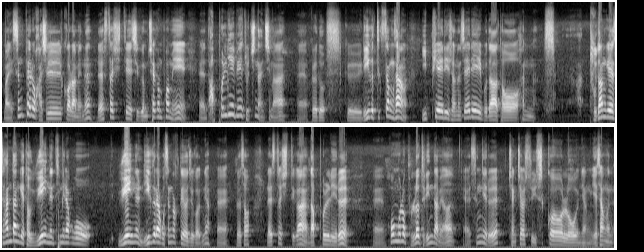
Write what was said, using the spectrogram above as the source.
만약 승패로 가실 거라면은 레스터 시티의 지금 최근 폼이 예, 나폴리에 비해 좋진 않지만 예, 그래도 그 리그 특성상 EPL이 저는 세리에보다 더 한 두 단계에서 한 단계 더 위에 있는 팀이라고 위에 있는 리그라고 생각되어지거든요. 예, 그래서 레스터 시티가 나폴리를 예, 홈으로 불러들인다면 예, 승리를 쟁취할 수 있을 걸로 그냥 예상은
